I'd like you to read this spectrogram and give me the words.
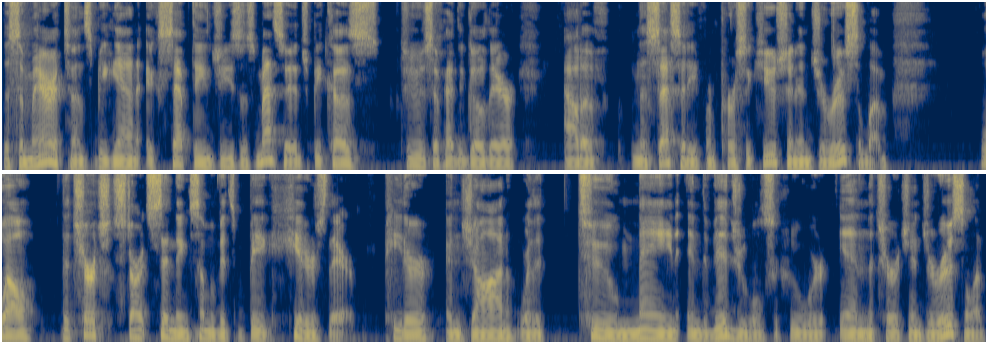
the Samaritans began accepting Jesus' message, because Jews have had to go there out of necessity from persecution in Jerusalem, well, the church starts sending some of its big hitters there. Peter and John were the two main individuals who were in the church in Jerusalem.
